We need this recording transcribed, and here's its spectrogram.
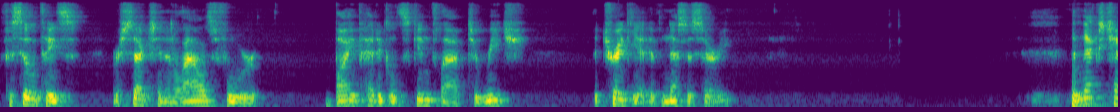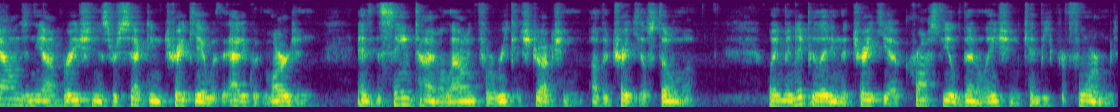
facilitates resection and allows for bipedicled skin flap to reach the trachea if necessary. The next challenge in the operation is resecting trachea with adequate margin and at the same time allowing for reconstruction of a tracheostoma. When manipulating the trachea, cross-field ventilation can be performed.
